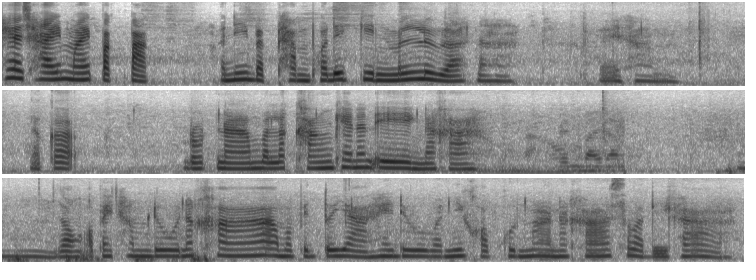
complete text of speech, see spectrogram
แค่ใช้ไม้ปักๆ อันนี้แบบทำพอได้กินมันเหลือนะคะเลยทำแล้วก็รดน้ำวันละครั้งแค่นั้นเองนะคะเป็นใบดอืม ลองเอาไปทำดูนะคะ เอามาเป็นตัวอย่างให้ดูวันนี้ขอบคุณมากนะคะ สวัสดีค่ะ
